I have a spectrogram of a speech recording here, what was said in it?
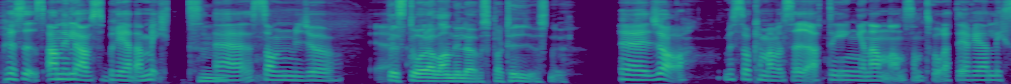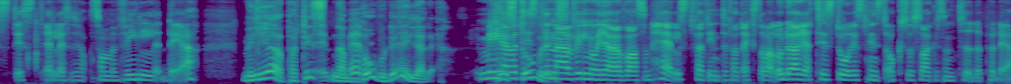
Precis, Annie Lööfs breda mitt Mm. eh, som ju Består av Annie Lööfs parti just nu. Eh, ja, men så kan man väl säga att det är ingen annan som tror att det är realistiskt eller som vill det. Miljöpartisterna Eh, eh, borde vilja det. Miljöpartisterna Historiskt. vill nog göra vad som helst för att inte få ett extraval. Och du har rätt, historiskt finns det också saker som tyder på det.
